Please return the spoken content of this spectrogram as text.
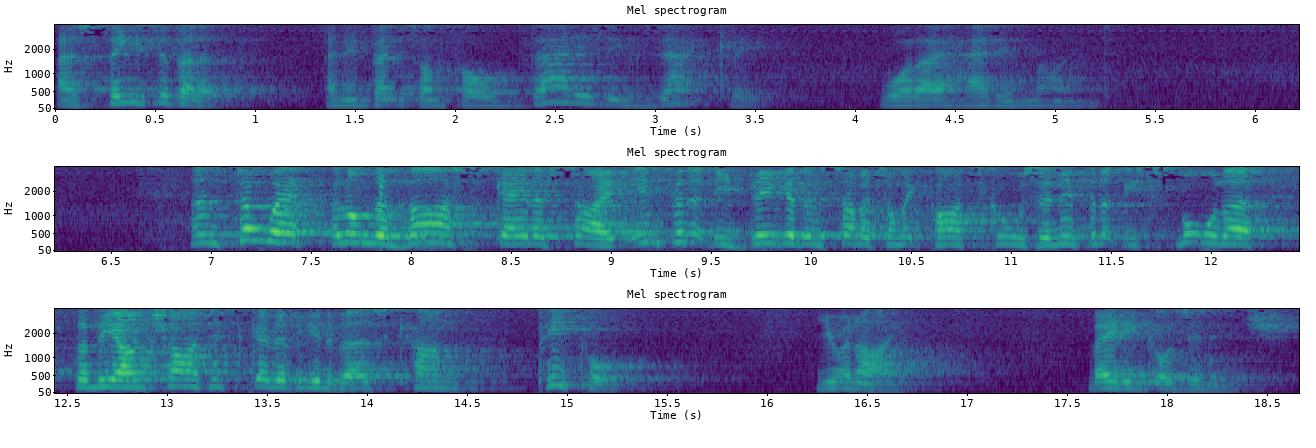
as things develop and events unfold, that is exactly what I had in mind. And somewhere along the vast scale of size, infinitely bigger than some atomic particles and infinitely smaller than the uncharted scale of the universe, come people, you and I, made in God's image.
